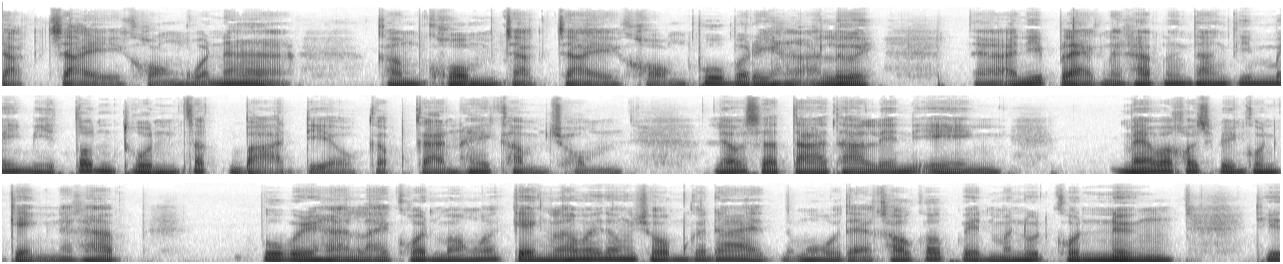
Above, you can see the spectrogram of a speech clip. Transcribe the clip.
จากใจของหัวหน้าคำชมจากใจของผู้บริหารเลย นะอันนี้แปลกนะครับทั้งๆที่ไม่มีต้นทุนสักบาทเดียวกับการให้คำชม แล้ว star talent เอง แม้ว่าเขาจะเป็นคนเก่งนะครับ ผู้บริหารหลายคนมองว่าเก่งแล้วไม่ต้องชมก็ได้โอ้แต่เขาก็เป็นมนุษย์คนหนึ่งที่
